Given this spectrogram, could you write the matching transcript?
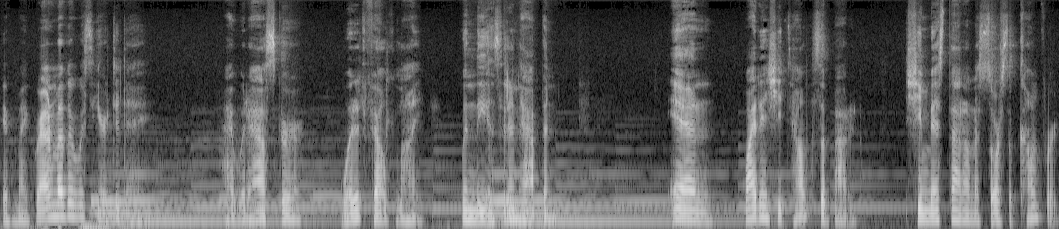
If my grandmother was here today, I would ask her what it felt like when the incident happened and why didn't she tell us about it? She missed out on a source of comfort.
